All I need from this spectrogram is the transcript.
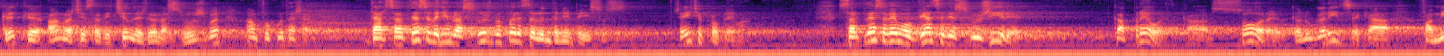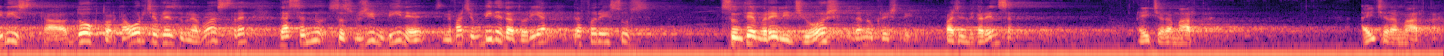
cred că anul acesta de 50 de ori la slujbă, am făcut așa. Dar s-ar putea să venim la slujbă fără să-L întâlnim pe Isus. Și aici e problema. S-ar putea să avem o viață de slujire ca preot, ca soră, călugăriță, ca familist, ca doctor, ca orice vreți dumneavoastră, dar să, nu, să slujim bine, să ne facem bine datoria, dar fără Isus. Suntem religioși, dar nu creștini. Face diferență? Aici era Marta. Aici era Marta.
